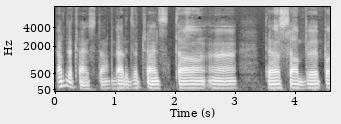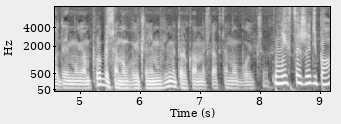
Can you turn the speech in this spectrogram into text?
Bardzo często, bardzo często yy, te osoby podejmują próby samobójcze. Nie mówimy tylko o myślach samobójczych. Nie chcę żyć, bo?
